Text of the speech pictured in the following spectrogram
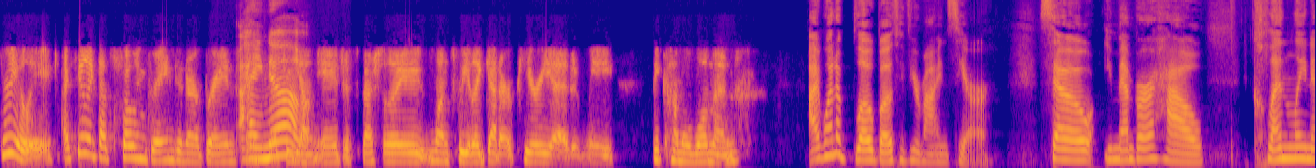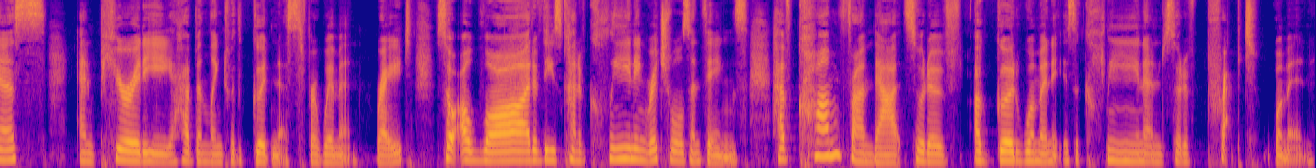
Really, I feel like that's so ingrained in our brains from I such know. a young age, especially once we like get our period and we become a woman. I want to blow both of your minds here. So you remember how cleanliness and purity have been linked with goodness for women, right? So a lot of these kind of cleaning rituals and things have come from that sort of a good woman is a clean and sort of prepped woman.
